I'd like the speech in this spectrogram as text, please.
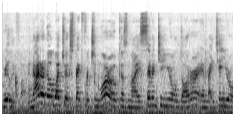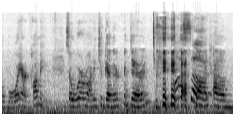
Really fun. And I don't know what to expect for tomorrow because my 17 year old daughter and my 10 year old boy are coming. So we're running together with Darren. Awesome. But, um,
